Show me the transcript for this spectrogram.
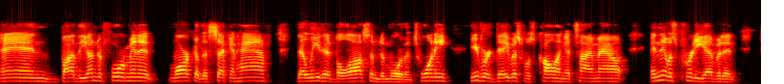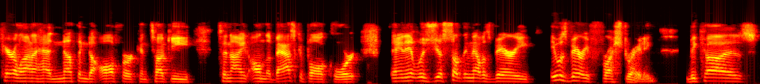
And by the under four minute mark of the second half, the lead had blossomed to more than 20. Hubert Davis was calling a timeout, and it was pretty evident Carolina had nothing to offer Kentucky tonight on the basketball court. And it was just something that was very, it was very frustrating because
